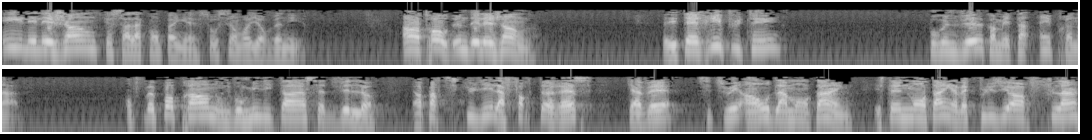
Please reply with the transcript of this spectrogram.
et les légendes que ça l'accompagnait. Ça aussi, on va y revenir. Entre autres, une des légendes, elle était réputée pour une ville comme étant imprenable. On ne pouvait pas prendre au niveau militaire cette ville-là, en particulier la forteresse qui avait située en haut de la montagne. Et c'était une montagne avec plusieurs flancs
